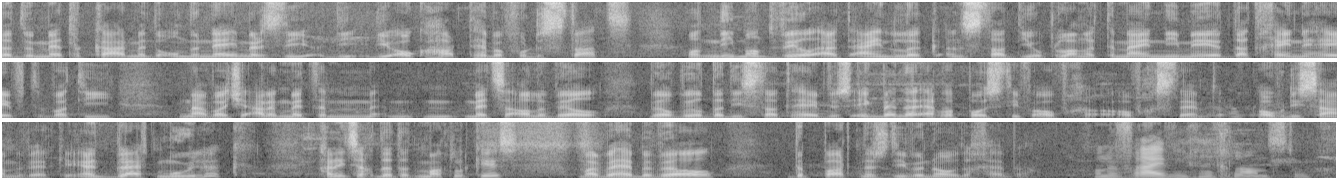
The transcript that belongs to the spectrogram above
dat we met elkaar, met de ondernemers die, die, die ook hard hebben voor de stad. Want niemand wil uiteindelijk een stad die op lange termijn niet meer datgene heeft wat, die, nou, wat je eigenlijk met, de- met z'n allen wel, wel wil dat die stad heeft. Dus ik ben daar echt wel positief over, over gestemd, over die samenwerking. En het blijft moeilijk. Ik ga niet zeggen dat het makkelijk is, maar we hebben wel de partners die we nodig hebben. Van de wrijving geen glans, toch?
